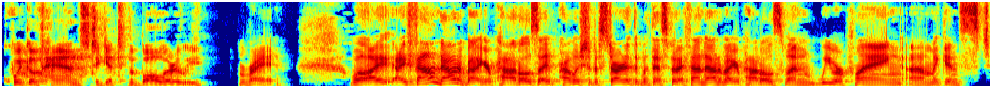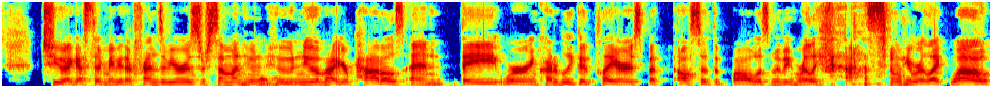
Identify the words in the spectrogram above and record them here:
quick of hands to get to the ball early. Right. Well, I, I found out about your paddles. I probably should have started with this, but I found out about your paddles when we were playing um, against to I guess they're maybe they're friends of yours or someone who yeah. who knew about your paddles and they were incredibly good players, but also the ball was moving really fast and we were like, "Whoa,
